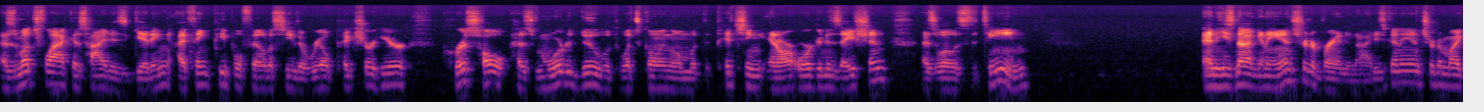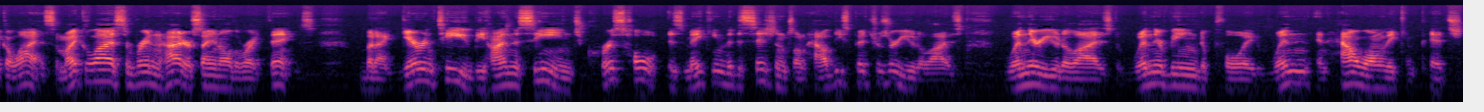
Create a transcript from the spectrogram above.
as much flack as Hyde is getting, I think people fail to see the real picture here. Chris Holt has more to do with what's going on with the pitching in our organization as well as the team and he's not going to answer to Brandon Hyde. He's going to answer to Mike Elias. And Mike Elias and Brandon Hyde are saying all the right things. But I guarantee you, behind the scenes, Chris Holt is making the decisions on how these pitchers are utilized, when they're utilized, when they're being deployed, when and how long they can pitch,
